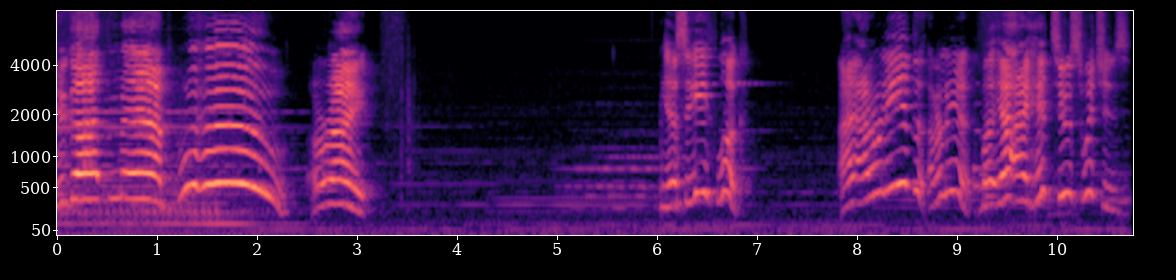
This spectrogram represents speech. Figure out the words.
You got the map! Woohoo! Alright. Yeah, see? Look. I, I don't need the, I don't need it. But yeah, I hit two switches.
